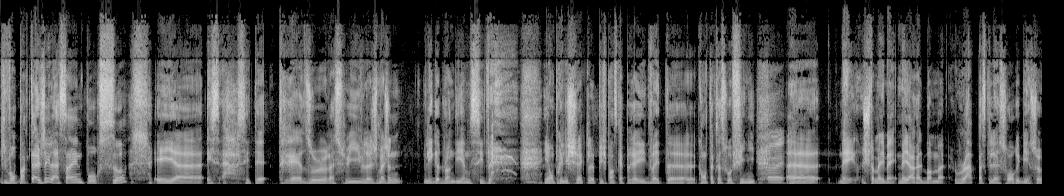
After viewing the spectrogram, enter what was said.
qu'ils vont partager la scène pour ça. Et, euh, et ah, c'était très dur à suivre. J'imagine les gars de Run DMC, devaient- ils ont pris le chèque, là, puis je pense qu'après, ils devaient être euh, contents que ça soit fini. Ouais. Euh, mais justement, eh ben, meilleur album rap, parce que la soirée, bien sûr,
